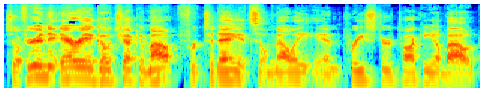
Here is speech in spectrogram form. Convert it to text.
so if you're in the area, go check him out. For today, it's O'Malley and Priester talking about.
